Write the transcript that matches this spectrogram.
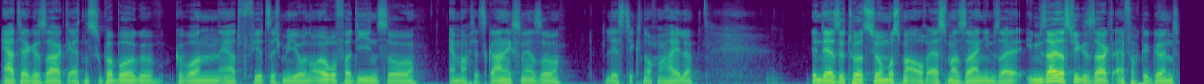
Er hat ja gesagt, er hat einen Super Bowl ge gewonnen, er hat 40 Millionen Euro verdient, so er macht jetzt gar nichts mehr so, lässt die Knochen heile. In der Situation muss man auch erstmal sein, ihm sei, ihm sei das wie gesagt einfach gegönnt.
